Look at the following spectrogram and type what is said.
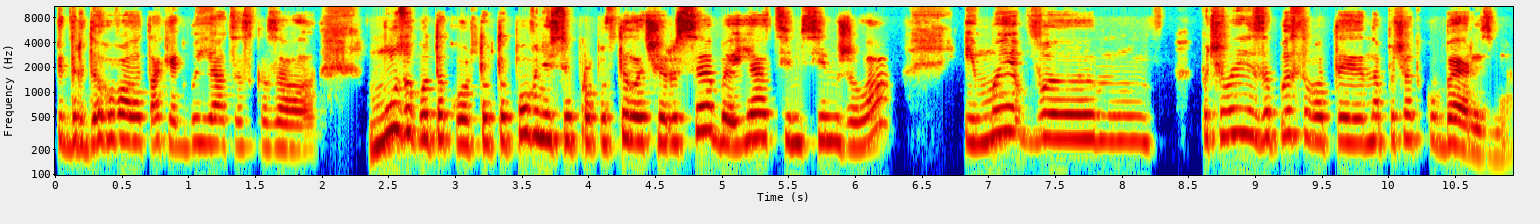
підредагувала так, якби я це сказала. Музику також, тобто повністю пропустила через себе. І я цим всім жила. І ми в, почали її записувати на початку березня.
